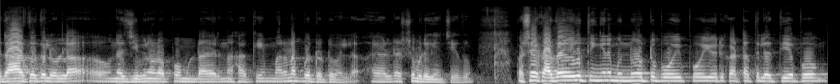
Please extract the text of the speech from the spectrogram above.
യഥാർത്ഥത്തിലുള്ള നജീബിനോടൊപ്പം ഉണ്ടായിരുന്ന ഹക്കീം മരണപ്പെട്ടിട്ടുമില്ല. അയാൾ രക്ഷപ്പെടുകയും ചെയ്തു. പക്ഷേ കഥ എഴുത്ത് ഇങ്ങനെ മുന്നോട്ട് പോയി പോയി ഒരു ഘട്ടത്തിലെത്തിയപ്പോൾ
